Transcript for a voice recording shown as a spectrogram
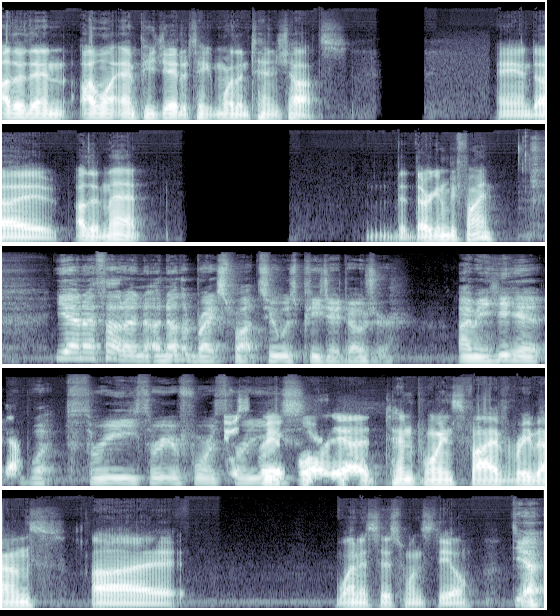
Other than I want MPJ to take more than 10 shots, and uh, other than that, th- they're gonna be fine. Yeah, and I thought an, another bright spot too was PJ Dozier. I mean, he hit Yeah. what three, three or four threes. three or four, yeah, 10 points, five rebounds, uh, one assist, one steal. Yeah, Yeah.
